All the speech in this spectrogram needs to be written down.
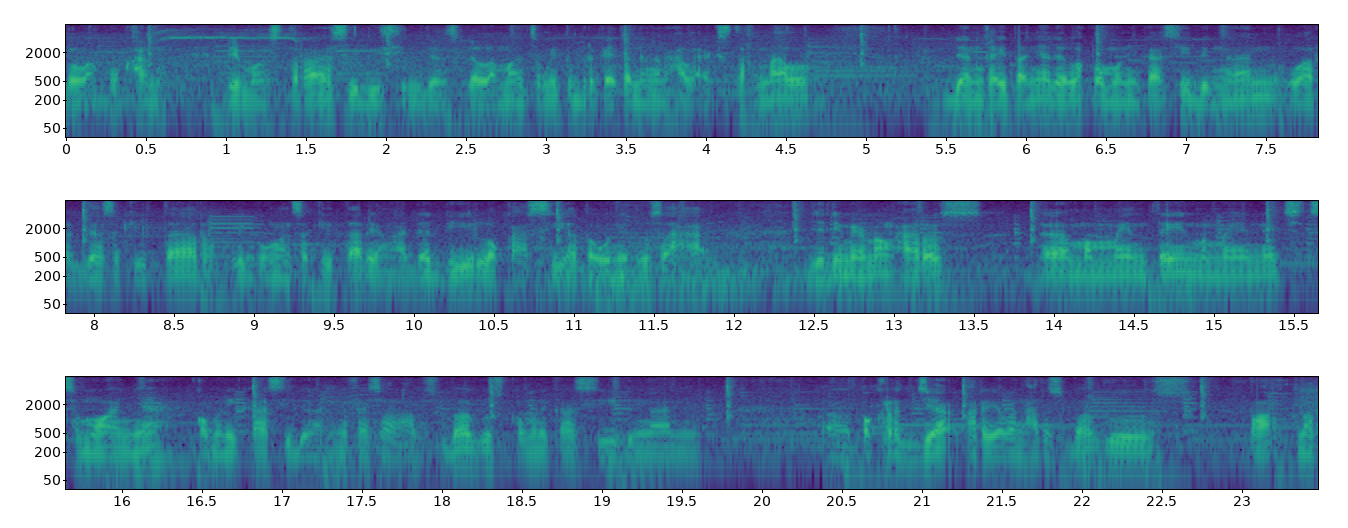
melakukan demonstrasi di sini dan segala macam. Itu berkaitan dengan hal eksternal dan kaitannya adalah komunikasi dengan warga sekitar lingkungan sekitar yang ada di lokasi atau unit usaha jadi memang harus uh, memaintain, memanage semuanya. Komunikasi dengan investor harus bagus, komunikasi dengan uh, pekerja karyawan harus bagus, partner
